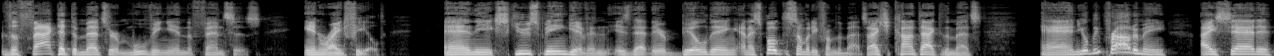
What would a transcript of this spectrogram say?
The fact that the Mets are moving in the fences in right field. And the excuse being given is that they're building. And I spoke to somebody from the Mets. I actually contacted the Mets, and you'll be proud of me. I said,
